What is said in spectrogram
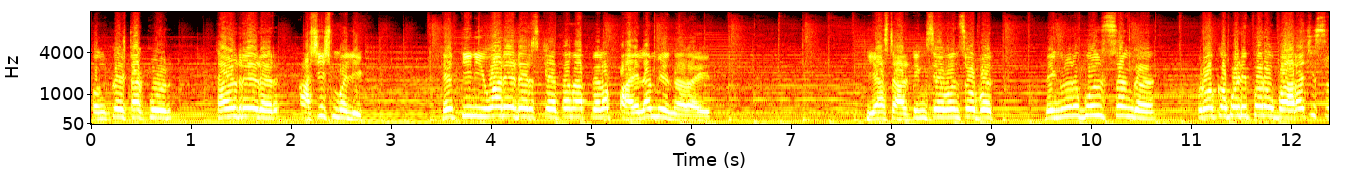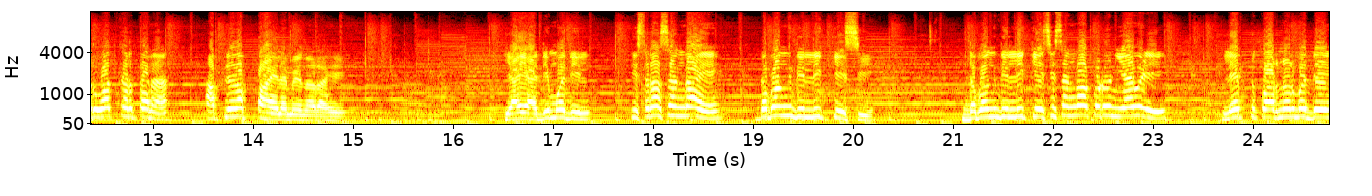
Pankaj Thakur third raider Ashish Malik. हे तीन युवा रेडर्स खेळताना आपल्याला पाहायला मिळणार आहेत. या स्टार्टिंग सेवन सोबत बेंगळुरू बुल्स संघ प्रो कबड्डी पर्व बाराची सुरुवात करताना आपल्याला पाहायला मिळणार आहे. या यादीमधील तिसरा संघ आहे दबंग दिल्ली केसी. दबंग दिल्ली केसी संघाकडून यावेळी लेफ्ट कॉर्नरमध्ये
